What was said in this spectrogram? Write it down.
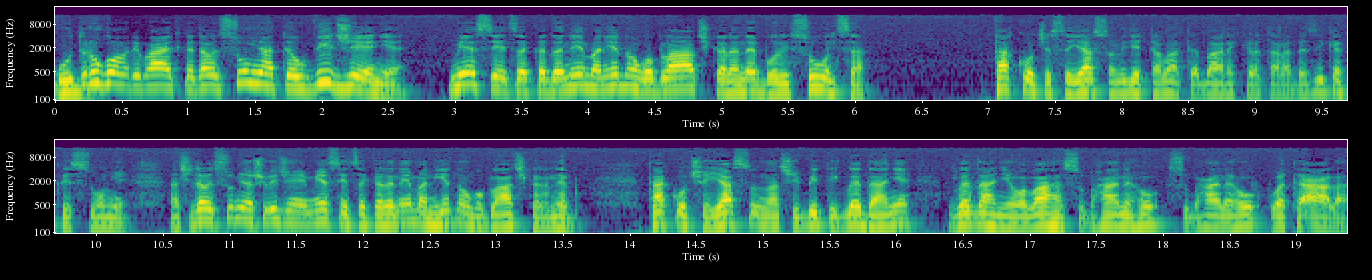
U drugom rivajetu kada sumnjate u viđenje mjeseca kada nema ni jednog oblačka na nebu ili sunca tako će se jasno vidjeti Allah te bareke ve taala bez ikakve sumnje. Znači da li sumnjaš u viđenje mjeseca kada nema ni jednog oblačka na nebu? Tako će jasno znači biti gledanje, gledanje Allaha subhanahu subhanahu wa ta'ala.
